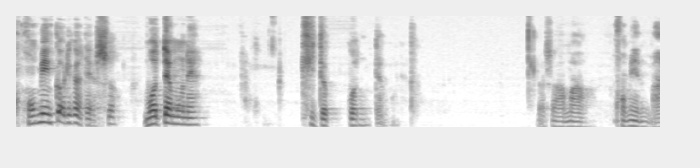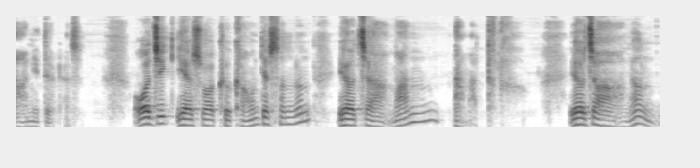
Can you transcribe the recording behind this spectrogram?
고민거리가 됐어. 뭐 때문에? 기득권 때문에. 그래서 아마 고민 많이들 해서 오직 예수와 그 가운데 서는 여자만 남았더라. 여자는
